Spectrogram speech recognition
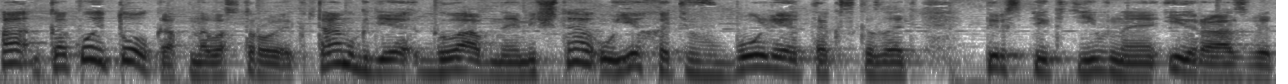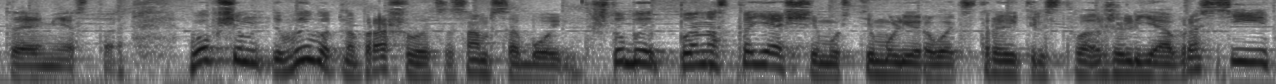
А какой толк от новостроек? Там, где главная мечта – уехать в более, так сказать, перспективное и развитое место. В общем, вывод напрашивается сам собой. Чтобы по-настоящему стимулировать строительство жилья в России,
